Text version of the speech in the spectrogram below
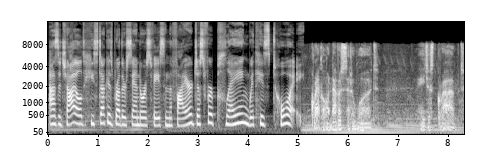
As a child, he stuck his brother Sandor's face in the fire just for playing with his toy. Gregor never said a word. He just grabbed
